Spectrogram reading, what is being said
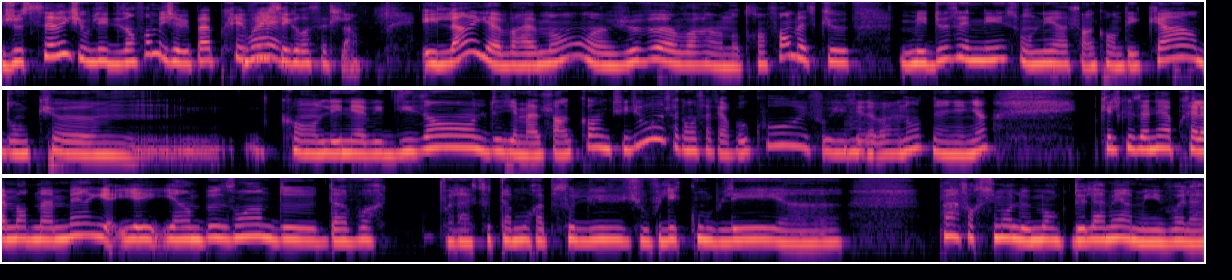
je savais que je voulais des enfants, mais j'avais pas prévu ces grossesses-là. Et là, il y a vraiment, euh, je veux avoir un autre enfant parce que mes deux aînés sont nés à 5 ans d'écart. Donc, euh, quand l'aîné avait 10 ans, le deuxième à 5 ans, je me suis dit, oh, ça commence à faire beaucoup, il faut essayer mmh. d'avoir un autre. Quelques années après la mort de ma mère, il y, y, a un besoin d'avoir voilà, cet amour absolu, je voulais combler, euh, pas forcément le manque de la mère, mais voilà,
